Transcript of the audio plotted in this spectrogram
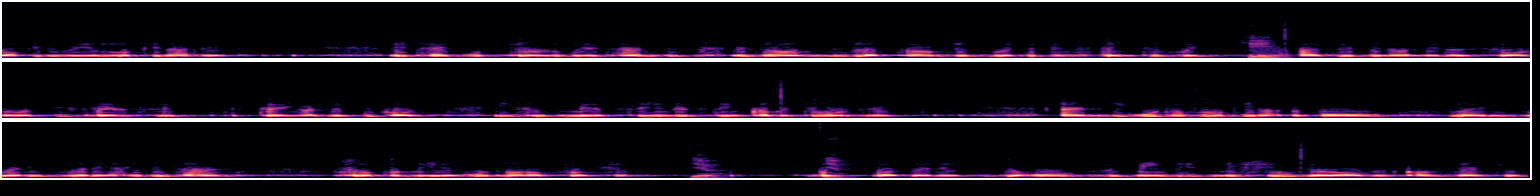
knock it away, you're looking at it. His head was turned away. His hand, his arm, his left arm just went up instinctively, hmm. as if in a in a sort of a defensive thing, as if because he may have seen this thing coming towards him, and he was looking at the ball when when he when it hit his hand. So for me, it was not obstruction. Yeah. But, yeah. but then it's the whole. I mean, these issues are always contentious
